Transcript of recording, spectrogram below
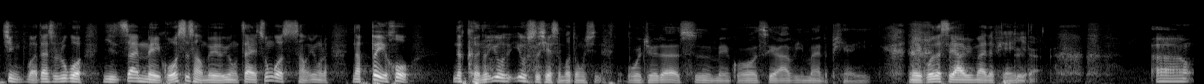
进步吧。但是如果你在美国市场没有用，在中国市场用了，那背后那可能又又是些什么东西呢？我觉得是美国 CRV 卖的便宜，美国的 CRV 卖的便宜，对的，呃，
